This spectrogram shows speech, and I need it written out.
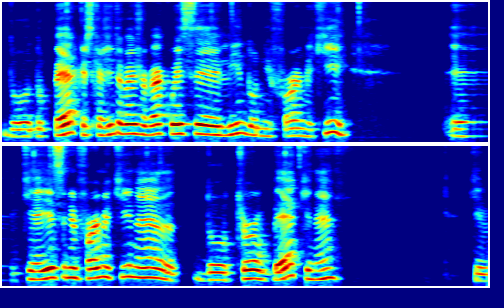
do, do, Packers, que a gente vai jogar com esse lindo uniforme aqui, é, que é esse uniforme aqui, né, do throwback, né, que,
